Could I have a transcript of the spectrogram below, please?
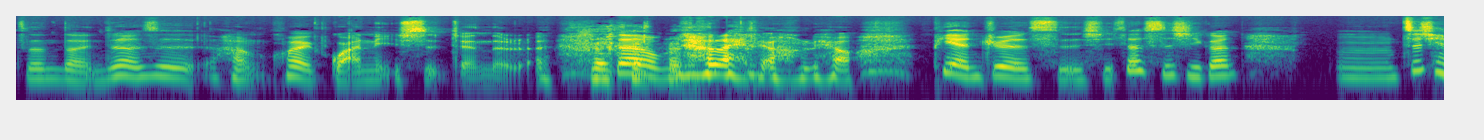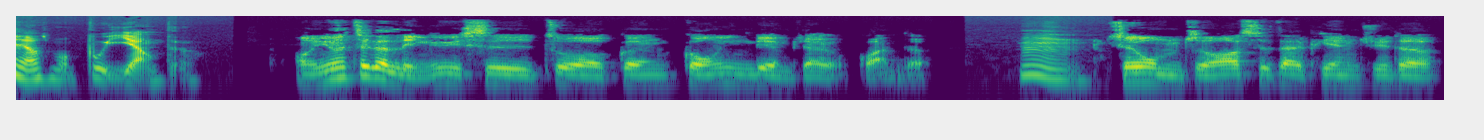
真的，你真的是很会管理时间的人。那我们就来聊聊 片卷实习。这实习跟嗯之前有什么不一样的？哦，因为这个领域是做跟供应链比较有关的，嗯，所以我们主要是在 PNG 的。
